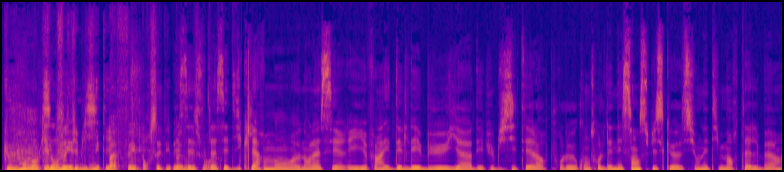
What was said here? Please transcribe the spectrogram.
que le monde dans lequel on est n'est publicité. pas fait pour cet épanouissement. ça, c'est dit clairement euh, dans la série. Enfin, et dès le début, il y a des publicités. Alors pour le contrôle des naissances, puisque si on est immortel, ben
